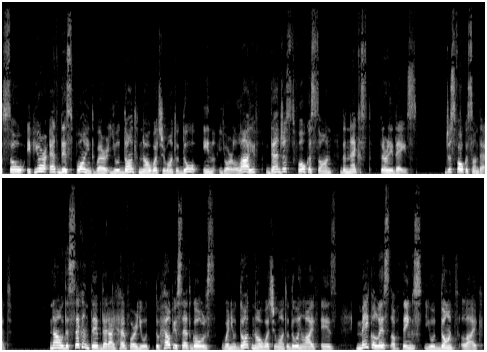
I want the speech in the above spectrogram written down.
So, if you are at this point where you don't know what you want to do in your life, then just focus on the next 30 days. Just focus on that. Now, the second tip that I have for you to help you set goals when you don't know what you want to do in life is make a list of things you don't like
